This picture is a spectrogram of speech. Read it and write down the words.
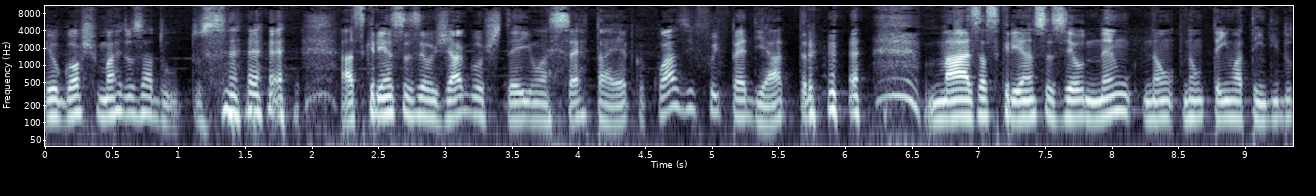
Eu gosto mais dos adultos. as crianças eu já gostei uma certa época, quase fui pediatra, mas as crianças eu não, não, não tenho atendido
